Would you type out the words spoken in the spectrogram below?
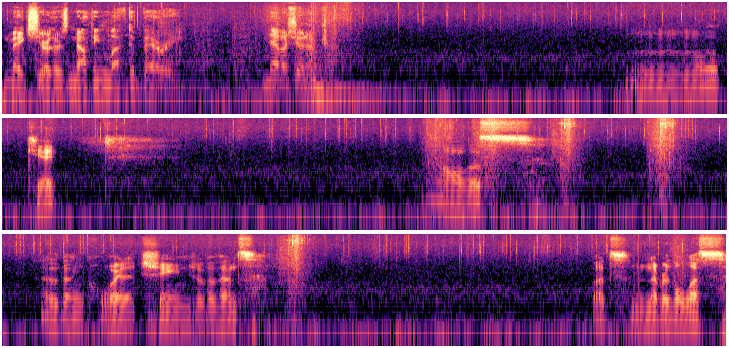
And make sure there's nothing left to bury. Never should have. Okay. All this has been quite a change of events. But nevertheless,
